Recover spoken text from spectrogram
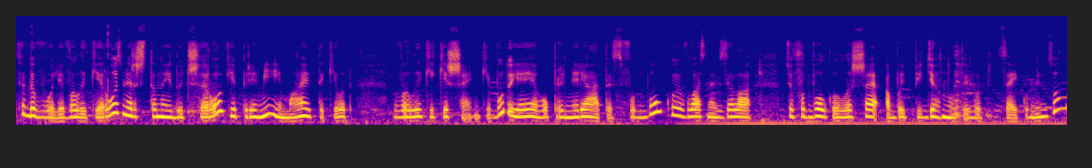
Це доволі великий розмір. Штани йдуть широкі, прямі і мають такі от великі кишеньки. Буду я його приміряти з футболкою. Власне, взяла цю футболку лише аби підтягнути його під цей комбінзон.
